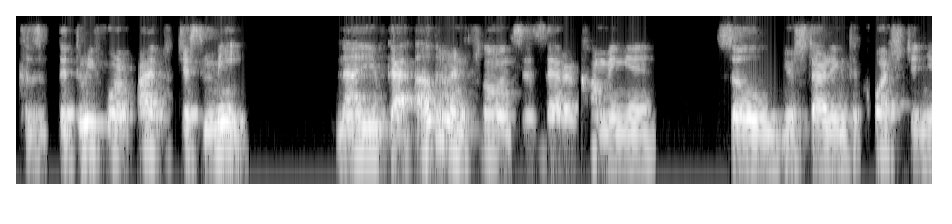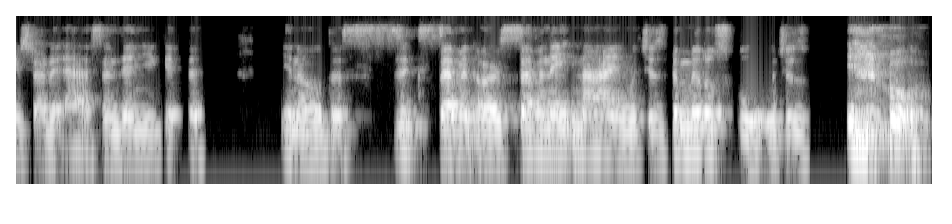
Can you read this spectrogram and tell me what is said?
Because the three, four, five is just me now you've got other influences that are coming in. So you're starting to question, you start to ask, and then you get the, you know, the six, seven, or seven, eight, nine, which is the middle school, which is, you know,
